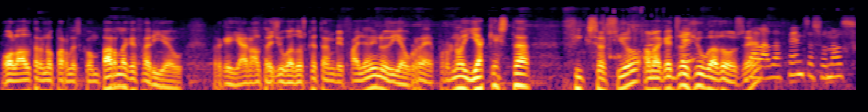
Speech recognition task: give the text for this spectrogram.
o l'altre no parlés com parla, què faríeu? Perquè hi ha altres jugadors que també fallen i no dieu res, però no, hi ha aquesta fixació amb aquests dos jugadors, eh? De la defensa són els,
